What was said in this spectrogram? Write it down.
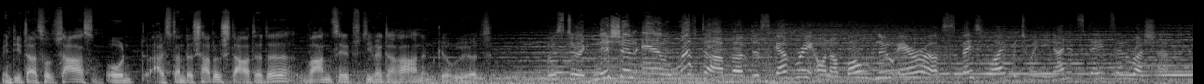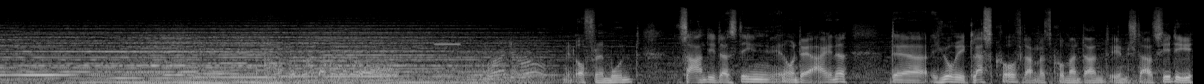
wenn die da so saßen. Und als dann das Shuttle startete, waren selbst die Veteranen gerührt. Booster ignition and liftoff of Discovery on a bold new era of spaceflight between the United States and Russia. Offenem Mund sahen die das Ding und der eine der Juri Glaskow, damals Kommandant in Star City,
